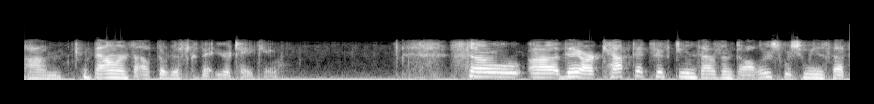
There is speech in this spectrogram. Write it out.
um, balance out the risk that you're taking. So uh, they are capped at $15,000, which means that's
